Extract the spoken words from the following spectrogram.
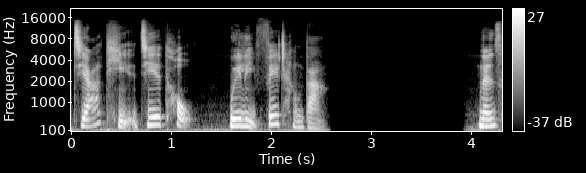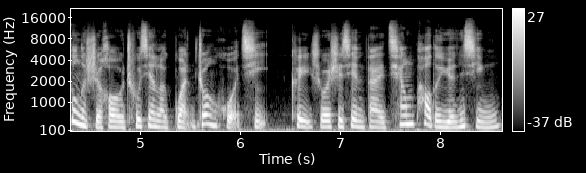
甲铁皆透，威力非常大。南宋的时候出现了管状火器，可以说是现代枪炮的原型。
